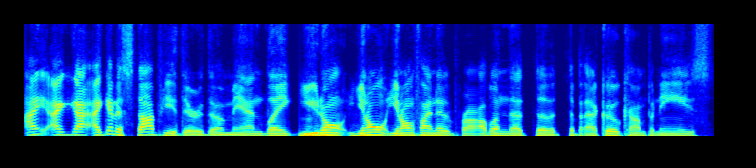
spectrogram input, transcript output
I I got I got to stop you there though, man. Like Mm-hmm. you don't you don't you don't find it a problem that the tobacco companies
